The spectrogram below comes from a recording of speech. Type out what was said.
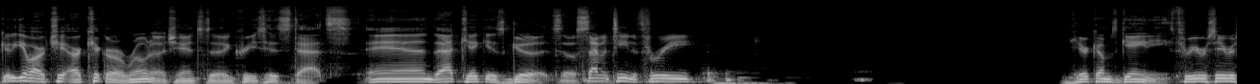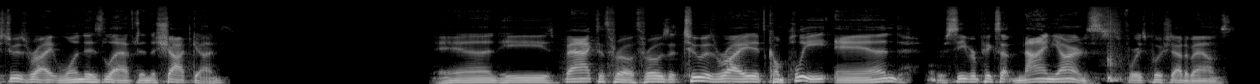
To give our our kicker Arona a chance to increase his stats, and that kick is good. So 17 to three. Here comes Gainey. Three receivers to his right, one to his left in the shotgun. And he's back to throw. Throws it to his right. It's complete. And the receiver picks up nine yards before he's pushed out of bounds.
